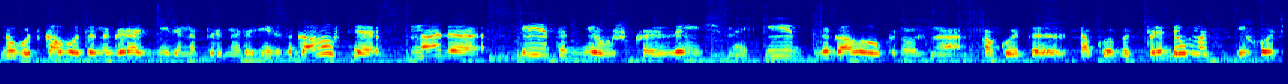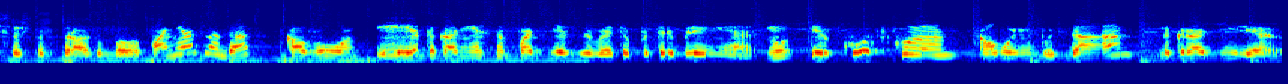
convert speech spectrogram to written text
ну вот кого-то наградили, например, и в заголовке надо и эта девушка, женщина, и заголовок нужно какой-то такой вот придумать, и хочется, чтобы сразу было понятно, да, кого. И это, конечно, поддерживает употребление, ну, иркутскую, кого-нибудь, да, наградили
